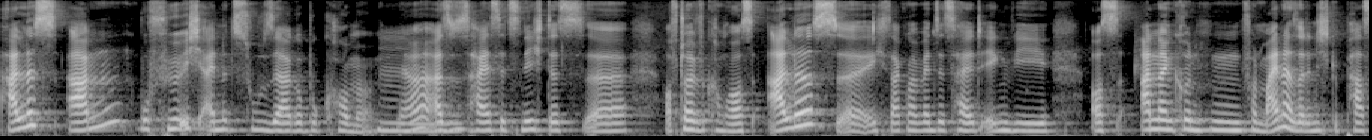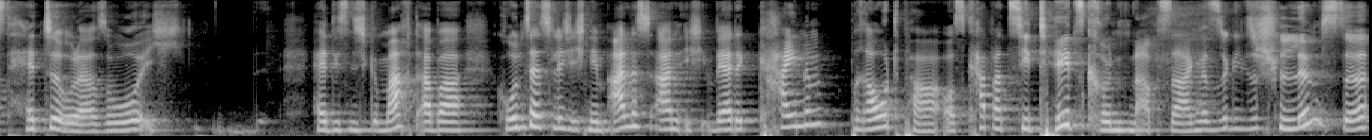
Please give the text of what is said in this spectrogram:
alles an, wofür ich eine Zusage bekomme. Mhm. Ja, also das heißt jetzt nicht, dass äh, auf Teufel komm raus alles. Äh, ich sag mal, wenn es jetzt halt irgendwie aus anderen Gründen von meiner Seite nicht gepasst hätte oder so, ich hätte ich es nicht gemacht. Aber grundsätzlich, ich nehme alles an. Ich werde keinem Brautpaar aus Kapazitätsgründen absagen. Das ist wirklich das schlimmste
